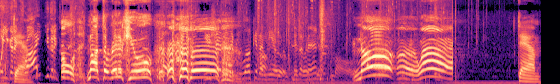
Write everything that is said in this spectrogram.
Oh, what, you gonna Damn. cry? You gonna cry? Oh, not the ridicule. You should like look at a mirror. Is a man no. Uh, why? Damn.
